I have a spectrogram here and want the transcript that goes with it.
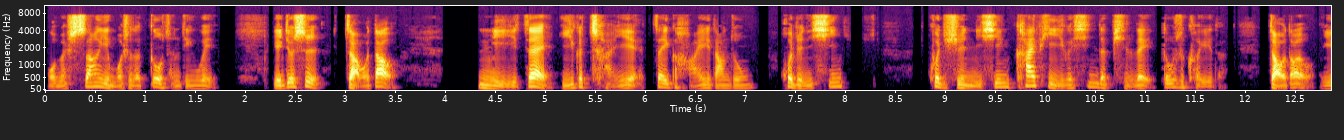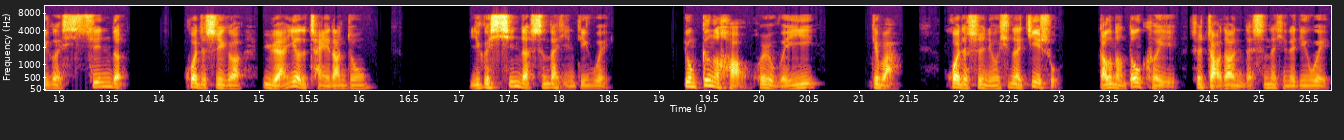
我们商业模式的构成定位，也就是找到。你在一个产业，在一个行业当中，或者你新，或者是你新开辟一个新的品类都是可以的。找到一个新的，或者是一个原有的产业当中，一个新的生态型定位，用更好或者唯一，对吧？或者是用新的技术等等都可以，是找到你的生态型的定位，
